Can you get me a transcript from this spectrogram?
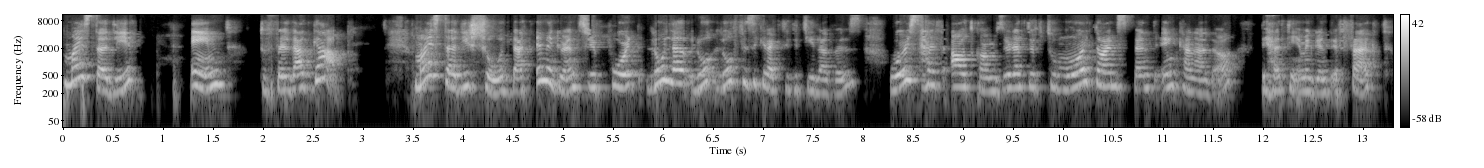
my study aimed to fill that gap. My study showed that immigrants report low, low, low, physical activity levels, worse health outcomes relative to more time spent in Canada, the healthy immigrant effect,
